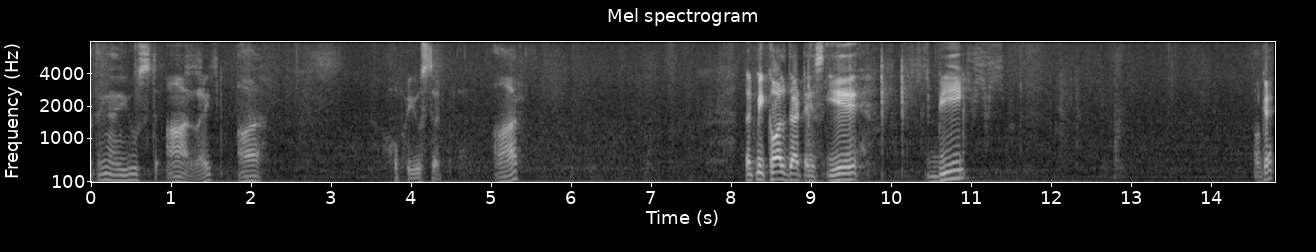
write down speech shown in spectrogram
I think I used R, right? R. Hope I used that R. Let me call that as A, B, okay?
